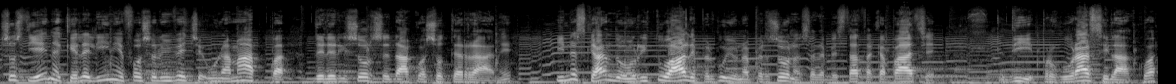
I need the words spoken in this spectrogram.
sostiene che le linee fossero invece una mappa delle risorse d'acqua sotterranee, innescando un rituale per cui una persona sarebbe stata capace di procurarsi l'acqua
